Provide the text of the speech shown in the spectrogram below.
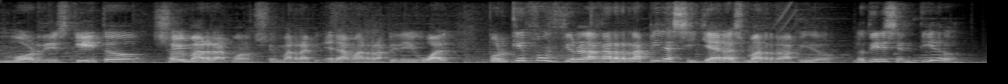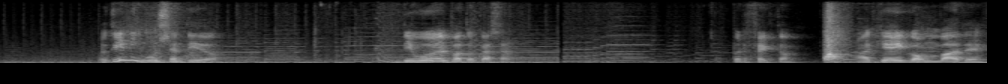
Mordisquito. Soy más rápido. Bueno, soy más rápido. Era más rápido igual. ¿Por qué funciona la garra rápida si ya eras más rápido? No tiene sentido. No tiene ningún sentido. Devuelve el pato casa. Perfecto. Aquí hay combate.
